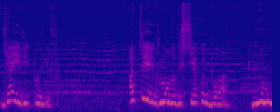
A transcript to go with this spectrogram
Я їй відповів. А ти в молодості якою була? Ну,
